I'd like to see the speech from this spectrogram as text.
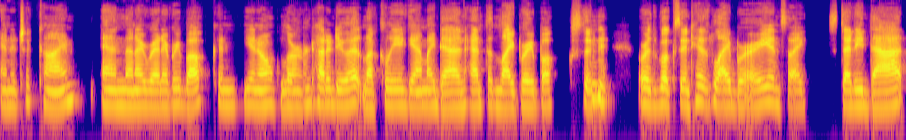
and it took time. And then I read every book, and you know, learned how to do it. Luckily, again, my dad had the library books and or the books in his library, and so I studied that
